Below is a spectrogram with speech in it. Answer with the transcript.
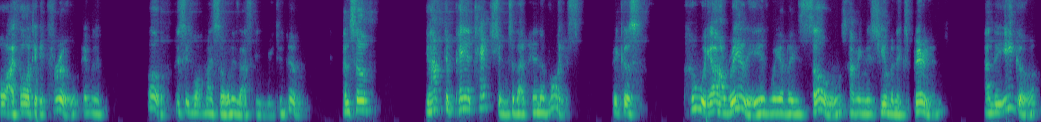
oh, I thought it through. It was, oh, this is what my soul is asking me to do. And so you have to pay attention to that inner voice because who we are really is we are these souls having this human experience and the ego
